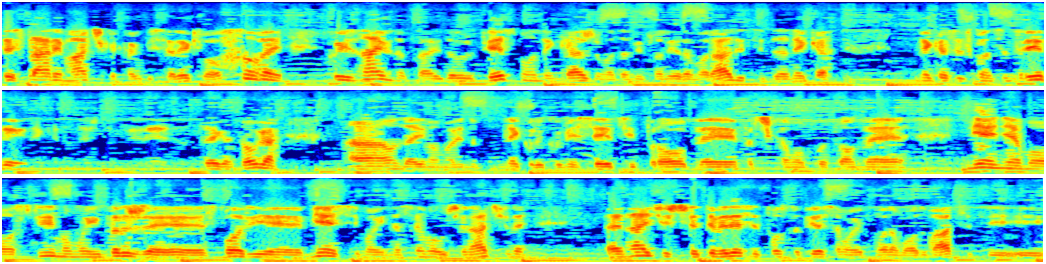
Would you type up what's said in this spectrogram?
te stare mačke, kako bi se reklo, ovaj, koji znaju napraviti dobru pjesmu, onda im kažemo da mi planiramo raditi, da neka, neka se skoncentriraju, neka nam nešto priređe od svega toga, a onda imamo jedno, nekoliko mjeseci probe, prčkamo po tome, mijenjamo, snimamo ih brže, sporije, mjesimo ih na sve moguće načine. E, najčešće 90% pjesama moramo odbaciti i,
